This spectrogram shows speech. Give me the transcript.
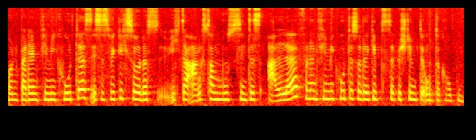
Und bei den Firmicutes ist es wirklich so, dass ich da Angst haben muss, sind das alle von den Firmicutes oder gibt es da bestimmte Untergruppen?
